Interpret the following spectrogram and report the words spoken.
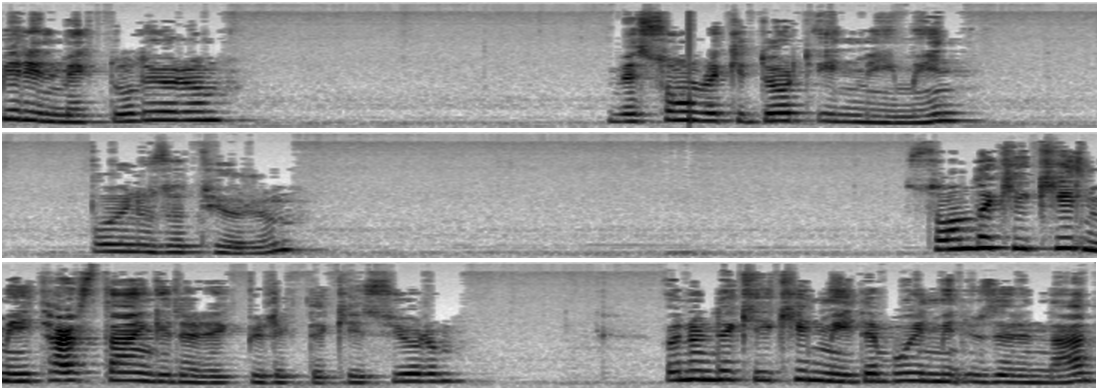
Bir ilmek doluyorum. Ve sonraki 4 ilmeğimin boyunu uzatıyorum. Sondaki iki ilmeği tersten girerek birlikte kesiyorum. Önündeki iki ilmeği de bu ilmeğin üzerinden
